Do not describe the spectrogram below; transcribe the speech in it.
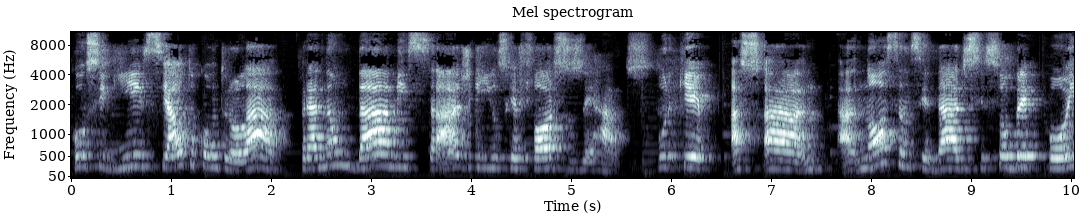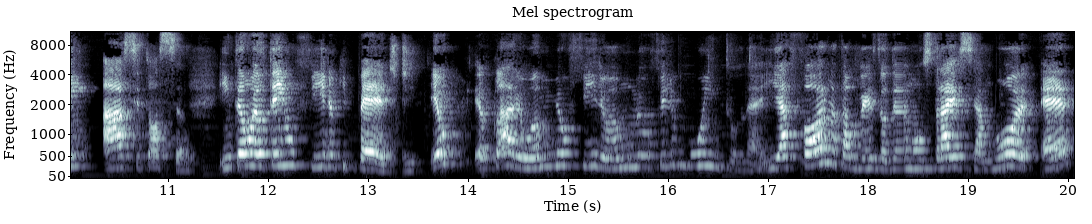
conseguir se autocontrolar para não dar a mensagem e os reforços errados. Porque a, a, a, nossa ansiedade se sobrepõe à situação. Então, eu tenho um filho que pede. Eu, eu, claro, eu amo meu filho, eu amo meu filho muito, né? E a forma, talvez, de eu demonstrar esse amor é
